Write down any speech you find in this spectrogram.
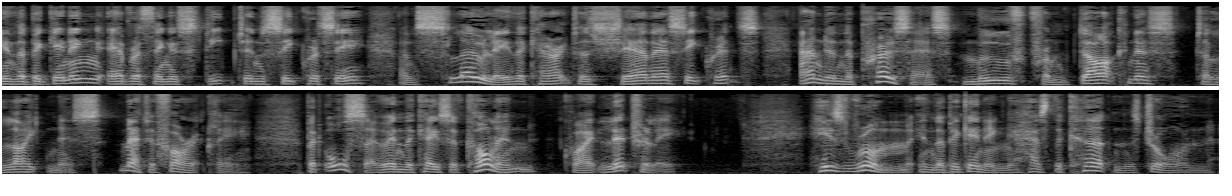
In the beginning, everything is steeped in secrecy, and slowly the characters share their secrets, and in the process move from darkness to lightness, metaphorically, but also, in the case of Colin, quite literally. His room in the beginning has the curtains drawn,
